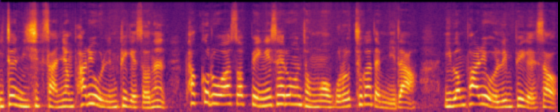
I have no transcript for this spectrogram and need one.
2024년 파리올림픽에서는 파크로와 서핑이 새로운 종목으로 추가됩니다. 이번 파리올림픽에서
